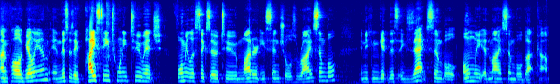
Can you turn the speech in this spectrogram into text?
I'm Paul Gilliam, and this is a Paiste 22-inch Formula 602 Modern Essentials ride cymbal, and you can get this exact cymbal only at myCymbal.com.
